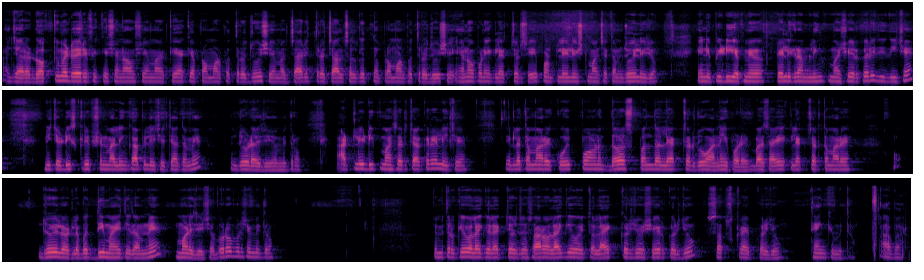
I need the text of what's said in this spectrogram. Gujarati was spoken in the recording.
જ્યારે ડોક્યુમેન્ટ વેરિફિકેશન આવશે, એમાં કયા કયા પ્રમાણપત્ર જોઈશે, એમાં ચારિત્ર ચાલચલગતનું પ્રમાણપત્ર જોઈશે, એનો પણ એક લેક્ચર છે, એ પણ પ્લેલિસ્ટમાં છે, તમે જોઈ લેજો. એની પીડીએફ મેં ટેલિગ્રામ લિંકમાં શેર કરી દીધી છે. નીચે ડિસ્ક્રિપ્શનમાં લિંક આપેલી છે, ત્યાં તમે જોડાઈ જજો મિત્રો. આટલી ડીપમાં ચર્ચા કરેલી છે, એટલે તમારે કોઈ પણ દસ, પંદર લેક્ચર જોવા નહીં પડે. બસ આ એક લેક્ચર તમારે જોઈ લો, એટલે બધી માહિતી તમને મળી જશે. બરાબર છે મિત્રો? તો મિત્રો, કેવો લાગ્યો લેક્ચર જો સારો લાગ્યો હોય તો લાઇક કરજો શેર કરજો સબસ્ક્રાઈબ કરજો. થેન્ક યુ મિત્રો. આભાર.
